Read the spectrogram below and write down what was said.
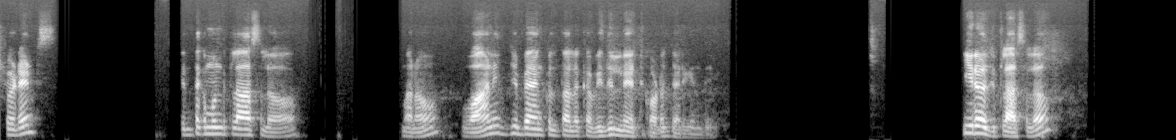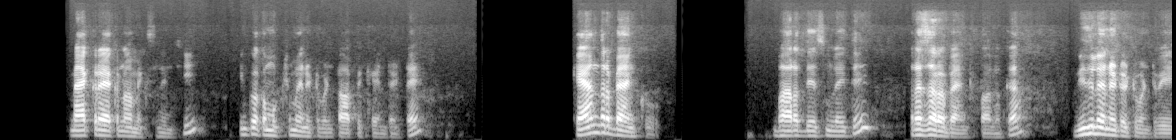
స్టూడెంట్స్ ఇంతకుముందు క్లాసులో మనం వాణిజ్య బ్యాంకుల తాలూకా విధులు నేర్చుకోవడం జరిగింది. ఈరోజు క్లాసులో మ్యాక్రో ఎకనామిక్స్ నుంచి ఇంకొక ముఖ్యమైనటువంటి టాపిక్ ఏంటంటే కేంద్ర బ్యాంకు భారతదేశంలో అయితే రిజర్వ్ బ్యాంక్ తాలూకా విధులు అనేటటువంటివి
